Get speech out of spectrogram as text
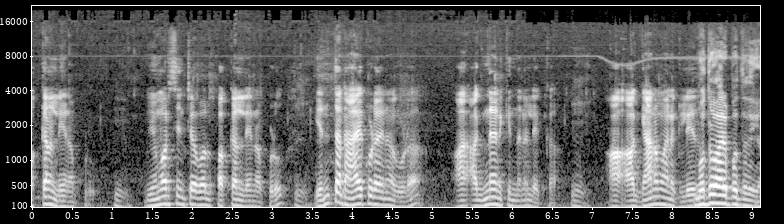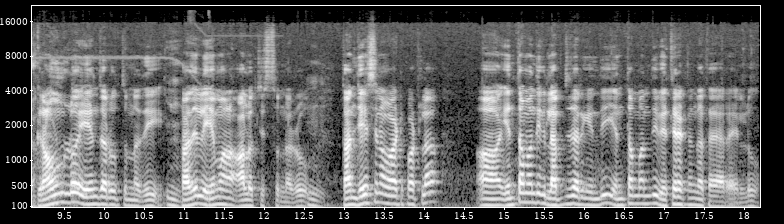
పక్కన లేనప్పుడు. విమర్శించే వాళ్ళు పక్కన లేనప్పుడు ఎంత నాయకుడైనా కూడా ఆ అజ్ఞాని కిందనే లెక్క. ఆ- జ్ఞానం ఆయనకు లేదు. మొద్దువారిపోతుంది గ్రౌండ్లో ఏం జరుగుతున్నది? ప్రజలు ఏం ఆలోచిస్తున్నారు? తను చేసిన వాటి పట్ల ఎంతమందికి లబ్ధి జరిగింది? ఎంతమంది వ్యతిరేకంగా తయారయ్యారు?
